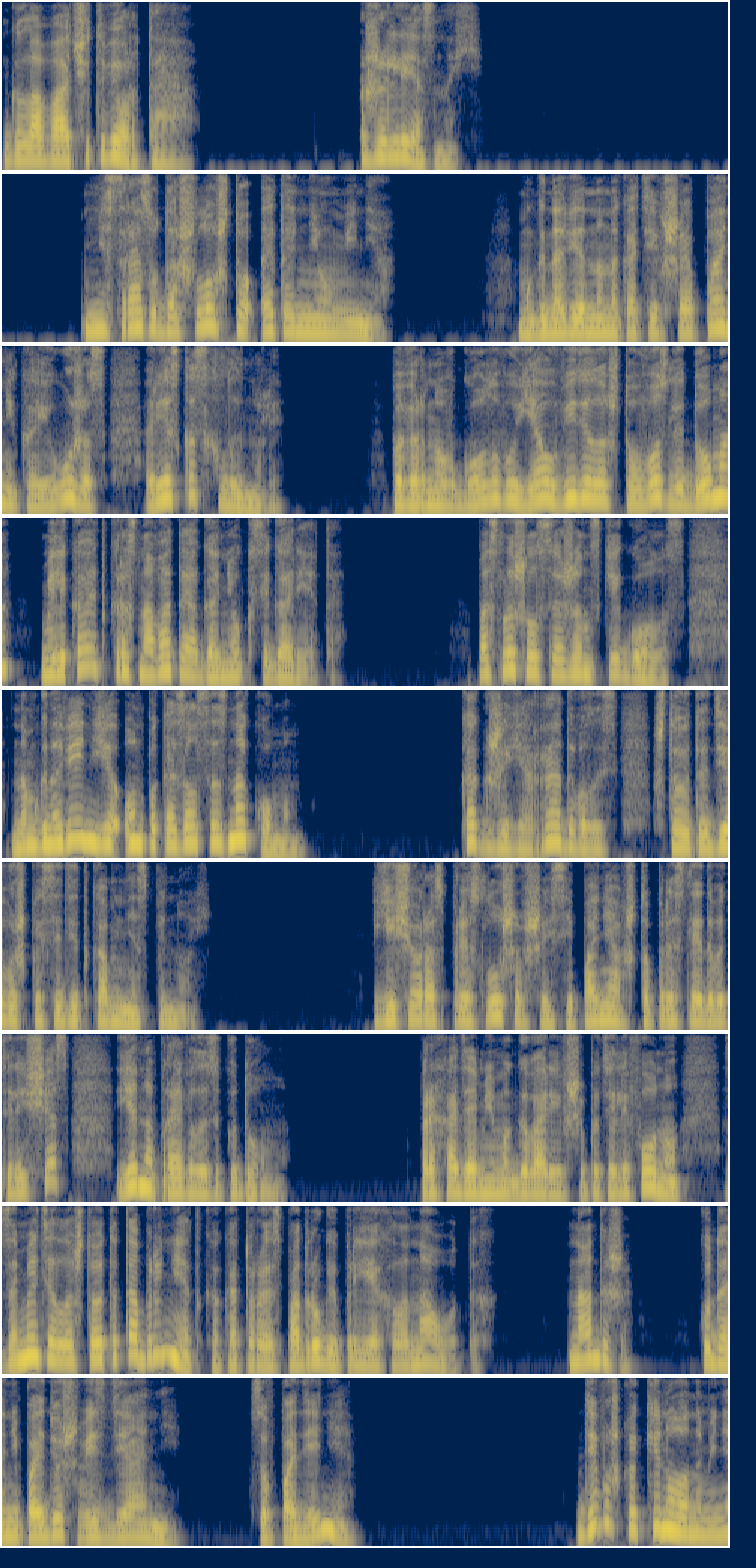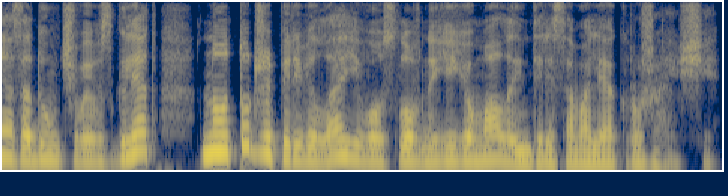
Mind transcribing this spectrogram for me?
Глава четвертая. Железный. Не сразу дошло, что это не у меня. Мгновенно накатившая паника и ужас резко схлынули. Повернув голову, я увидела, что возле дома мелькает красноватый огонек сигареты. Послышался женский голос. На мгновение он показался знакомым. Как же я радовалась, что эта девушка сидит ко мне спиной. Еще раз прислушавшись и поняв, что преследователь исчез, я направилась к дому. Проходя мимо говорившей по телефону, заметила, что это та брюнетка, которая с подругой приехала на отдых. Надо же, куда ни пойдешь, везде они. Совпадение? Девушка кинула на меня задумчивый взгляд, но тут же перевела его, словно ее мало интересовали окружающие.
